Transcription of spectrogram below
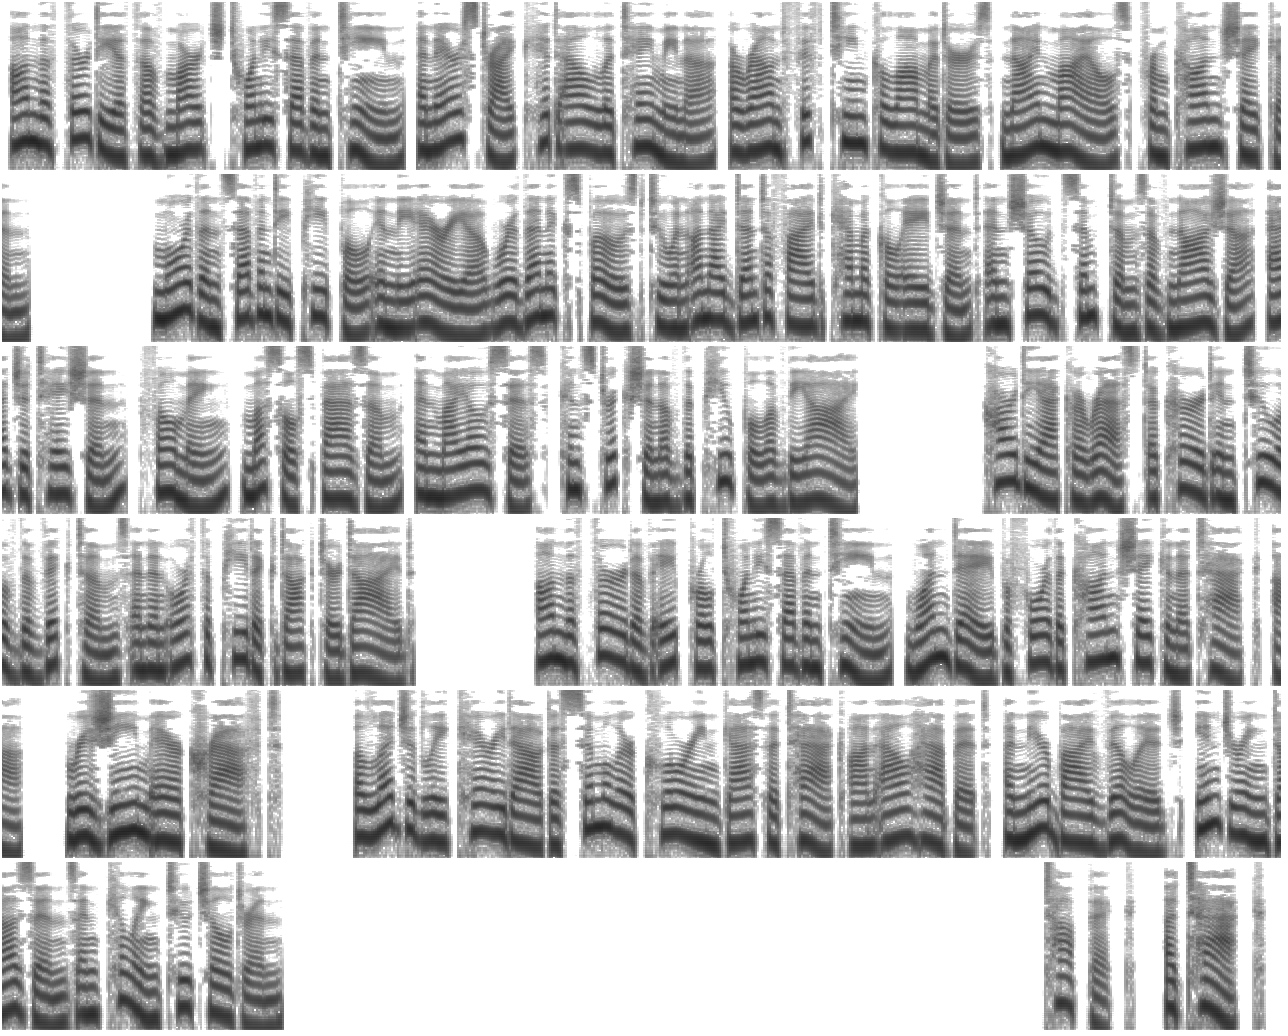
On 30 March 2017, an airstrike hit Al Latamina, around 15 kilometers (9 miles) from Khan Shaykhun. More than 70 people in the area were then exposed to an unidentified chemical agent and showed symptoms of nausea, agitation, foaming, muscle spasm, and miosis constriction of the pupil of the eye. Cardiac arrest occurred in two of the victims and an orthopedic doctor died. On 3 April 2017, one day before the Khan Shaykhun attack, a «regime aircraft» allegedly carried out a similar chlorine gas attack on Al Habit, a nearby village, injuring dozens and killing two children. Attack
